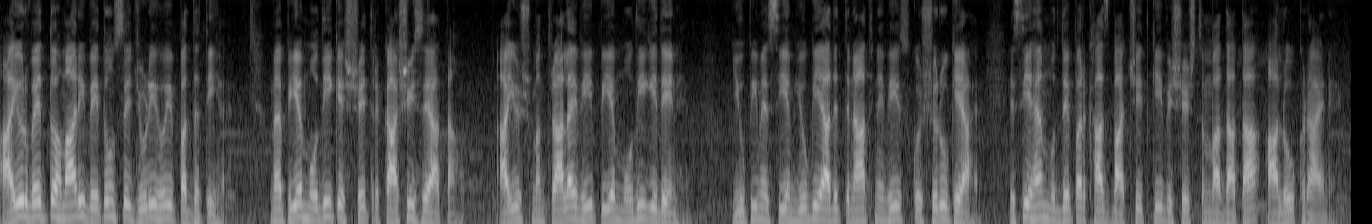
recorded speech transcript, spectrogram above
आयुर्वेद तो हमारी वेदों से जुड़ी हुई पद्धति है। मैं पीएम मोदी के क्षेत्र काशी से आता हूँ। आयुष मंत्रालय भी पीएम मोदी की देन है। यूपी में सीएम योगी आदित्यनाथ ने भी इसको शुरू किया है। इसी अहम मुद्दे पर खास बातचीत की विशेष संवाददाता आलोक राय ने।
